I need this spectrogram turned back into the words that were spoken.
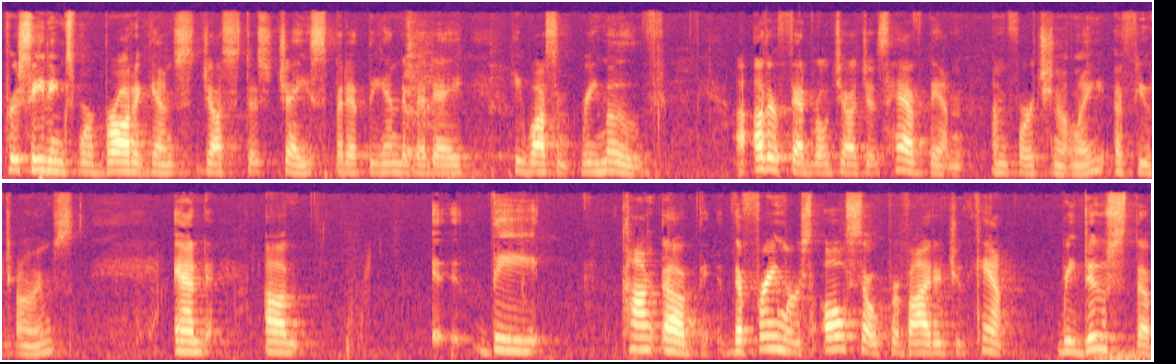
proceedings were brought against Justice Chase, but at the end of the day, he wasn't removed. Uh, other federal judges have been, unfortunately, a few times. And um, the, uh, the framers also provided you can't reduce the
